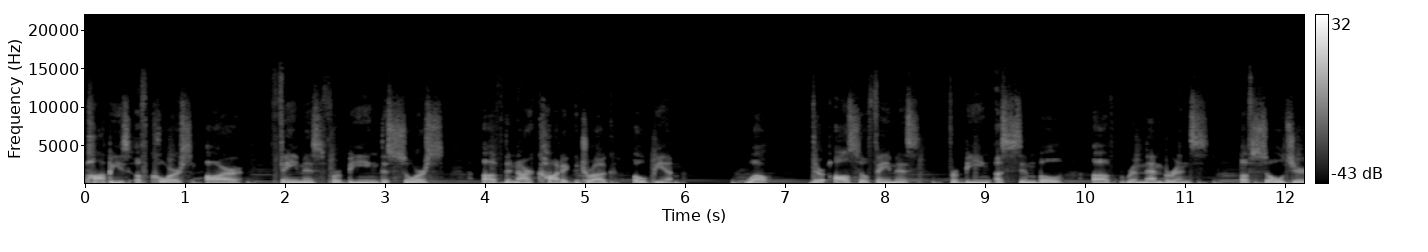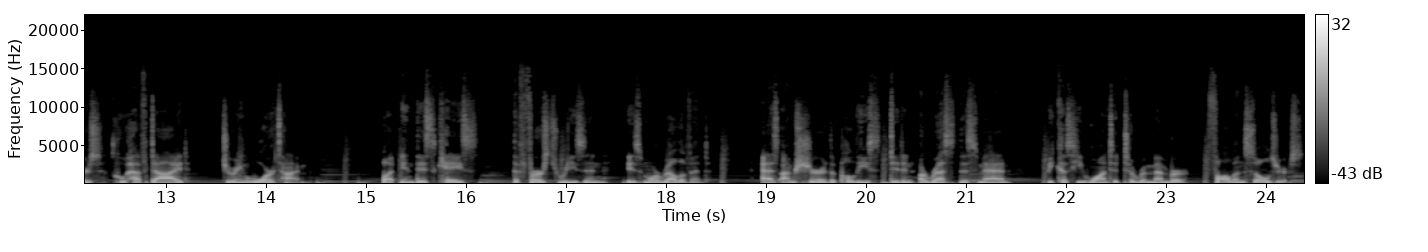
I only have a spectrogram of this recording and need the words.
Poppies, of course, are famous for being the source of the narcotic drug opium. Well, they're also famous for being a symbol of remembrance of soldiers who have died during wartime. But in this case, the first reason is more relevant, as I'm sure the police didn't arrest this man because he wanted to remember fallen soldiers.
